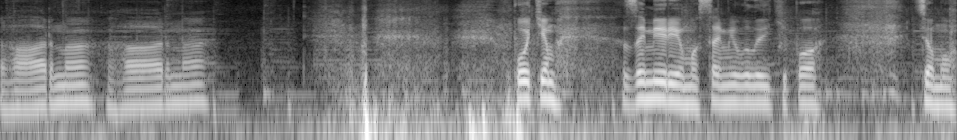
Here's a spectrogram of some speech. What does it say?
Гарна, гарна. Потім замірюємо самі великі по цьому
